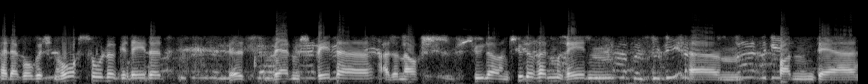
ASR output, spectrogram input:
pädagogischen Hochschule geredet. Es werden später also noch Schüler und Schülerinnen reden. Ähm, von der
